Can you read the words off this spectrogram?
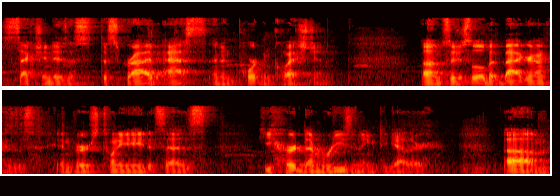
section is the scribe asks an important question. Um, so, just a little bit background because in verse 28 it says, He heard them reasoning together. Um,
